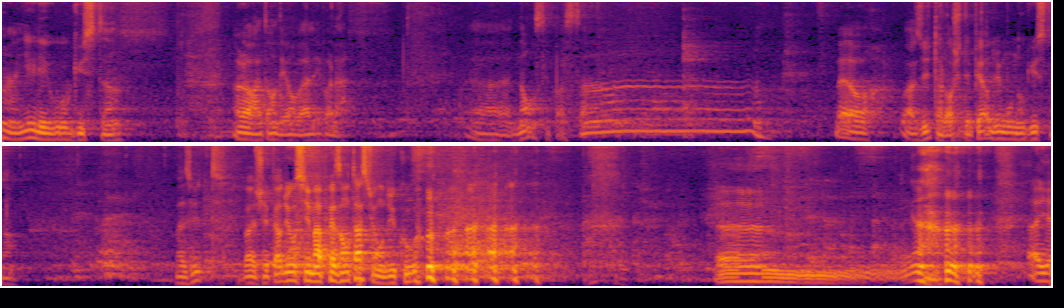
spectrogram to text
Ah, il est où Augustin? Alors attendez, on va aller, voilà. Euh, non, c'est pas ça. Mais alors, ah, zut, alors je perdu mon Augustin. Bah zut, bah, j'ai perdu aussi ma présentation du coup. aïe.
